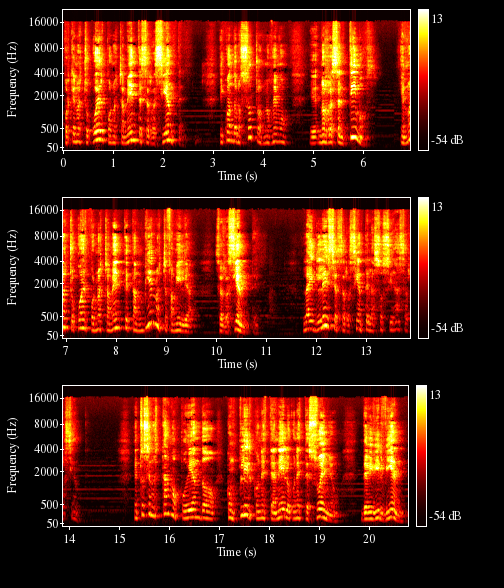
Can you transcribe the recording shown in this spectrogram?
porque nuestro cuerpo, nuestra mente se resienten. Y cuando nosotros nos, eh, nos resentimos en nuestro cuerpo, en nuestra mente, también nuestra familia se resiente. La iglesia se resiente, la sociedad se resiente. Entonces no estamos pudiendo cumplir con este anhelo, con este sueño de vivir bien.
